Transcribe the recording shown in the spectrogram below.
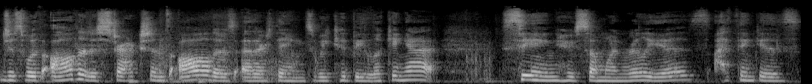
just with all the distractions, all those other things we could be looking at seeing who someone really is, I think is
